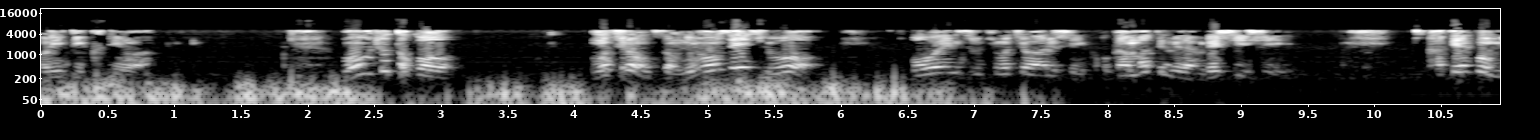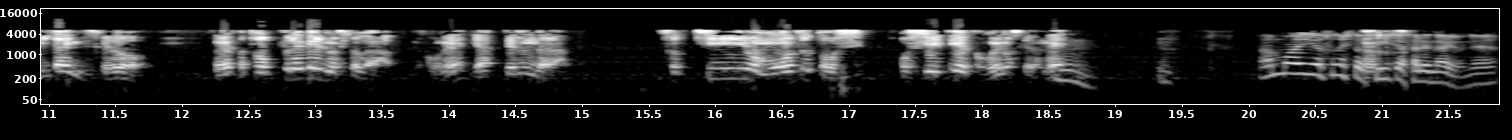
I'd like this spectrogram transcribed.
オリンピックっていうのは。もうちょっとこう、もちろんその日本選手を応援する気持ちはあるし、こう頑張ってくれたら嬉しいし、活躍も見たいんですけど、やっぱトップレベルの人がこうね、やってるんなら、そっちをもうちょっと教教えてよと思いますけどね。うん。あんまりその人はフィーチャーされないよね。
